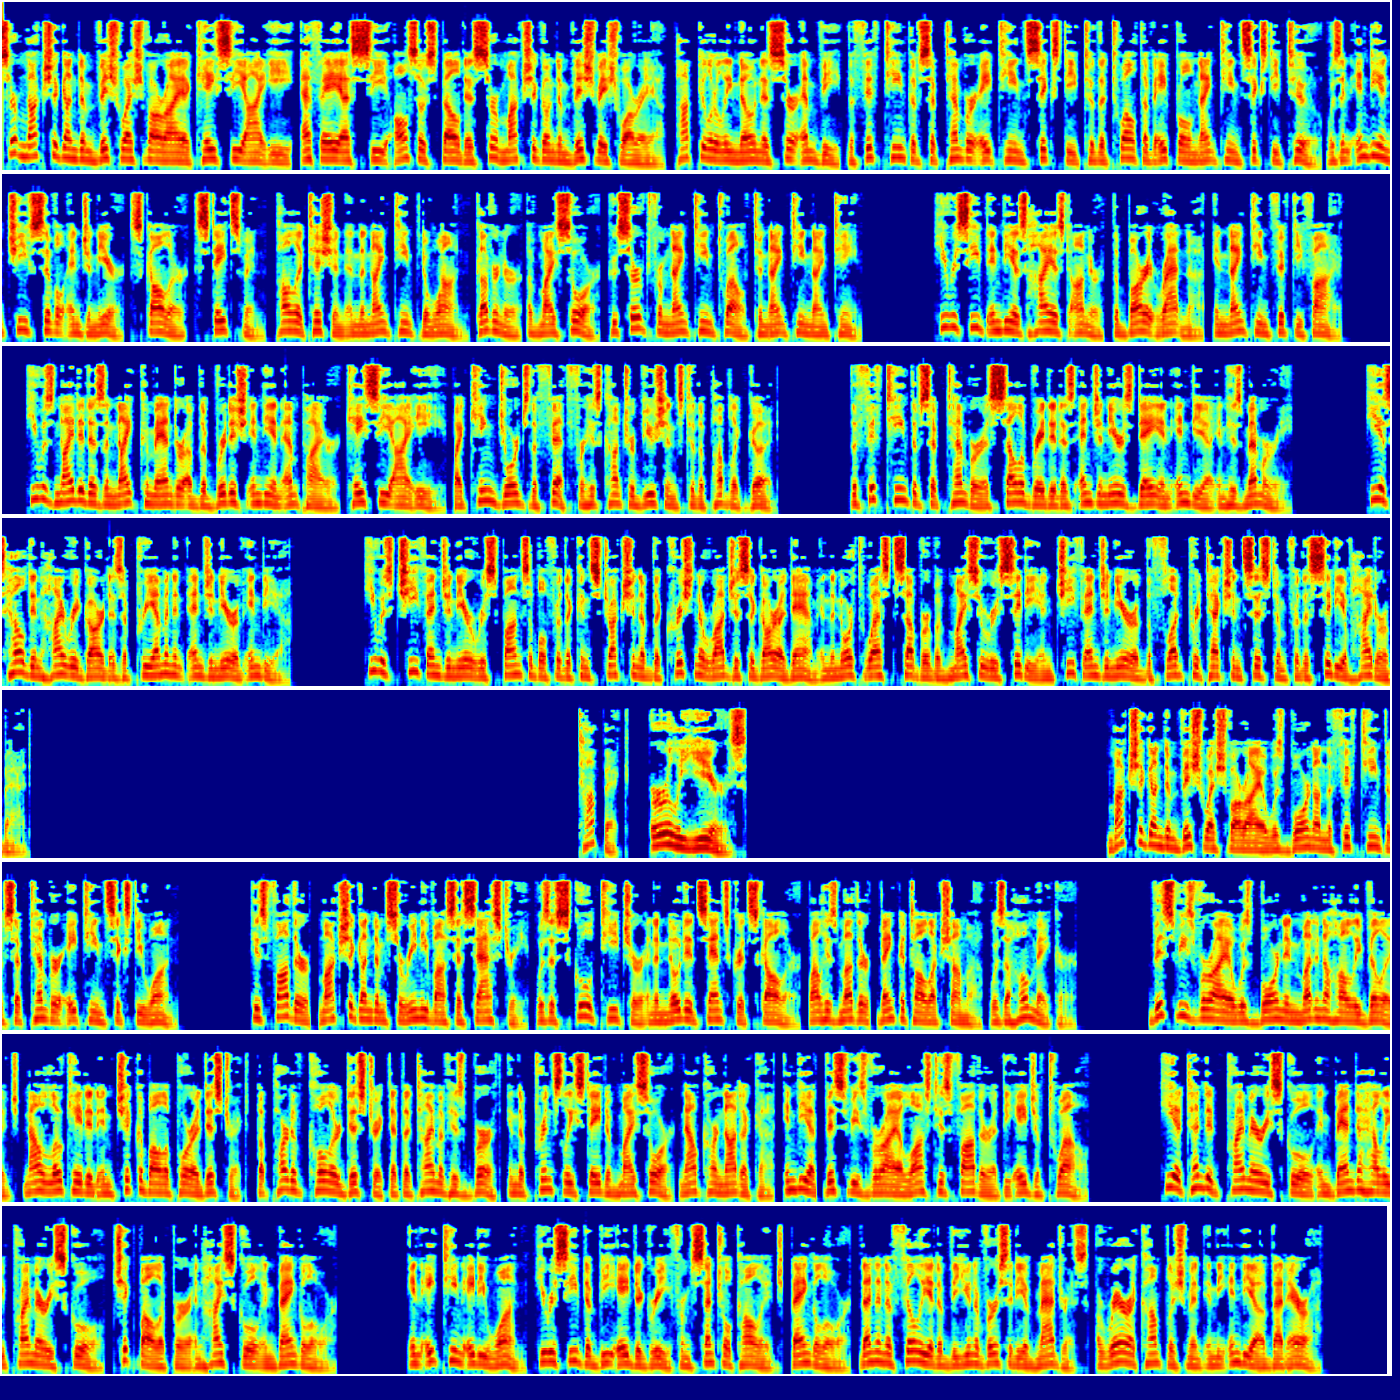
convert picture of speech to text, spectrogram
Sir Mokshagundam Visvesvaraya KCIE, FASC also spelled as Sir Mokshagundam Vishveshwaraya, popularly known as Sir MV the 15th of September 1860 to the 12th of April 1962 was an Indian chief civil engineer, scholar, statesman, politician and the 19th Dewan governor of Mysore, who served from 1912 to 1919. He received India's highest honour, the Bharat Ratna, in 1955. He was knighted as a Knight Commander of the British Indian Empire by King George V for his contributions to the public good. The 15th of September is celebrated as Engineers Day in India in his memory. He is held in high regard as a preeminent engineer of India. He was chief engineer responsible for the construction of the Krishna Rajasagara Dam in the northwest suburb of Mysuru city and chief engineer of the flood protection system for the city of Hyderabad. Early years Mokshagundam Visvesvaraya was born on 15 September 1861. His father, Mokshagundam Srinivasa Sastri, was a school teacher and a noted Sanskrit scholar, while his mother, Venkatalakshamma, was a homemaker. Visvesvaraya was born in Mudanahalli village now located in Chikkaballapura district, but part of Kolar district at the time of his birth in the princely state of Mysore now Karnataka, India. Visvesvaraya lost his father at the age of 12. He attended primary school in Bandahalli Primary School, Chikballapur and high school in Bangalore. In 1881, he received a BA degree from Central College, Bangalore, then an affiliate of the University of Madras, a rare accomplishment in the India of that era.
